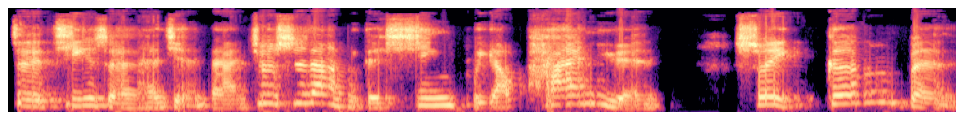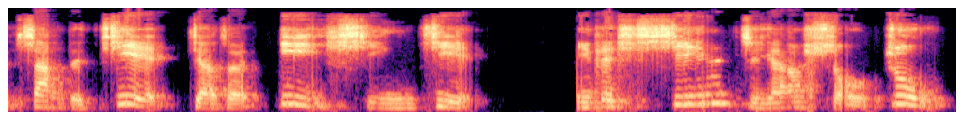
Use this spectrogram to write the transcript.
这个精神很简单，就是让你的心不要攀缘，所以根本上的戒叫做一心戒，你的心只要守住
